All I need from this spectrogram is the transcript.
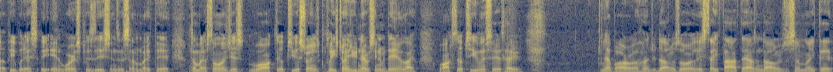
Uh, people that's in worse positions or something like that. I'm talking about if someone just walked up to you, a stranger, complete stranger, you've never seen him a day in your life, walks up to you and says, "Hey, can I borrow a hundred dollars or let's say five thousand dollars or something like that?"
